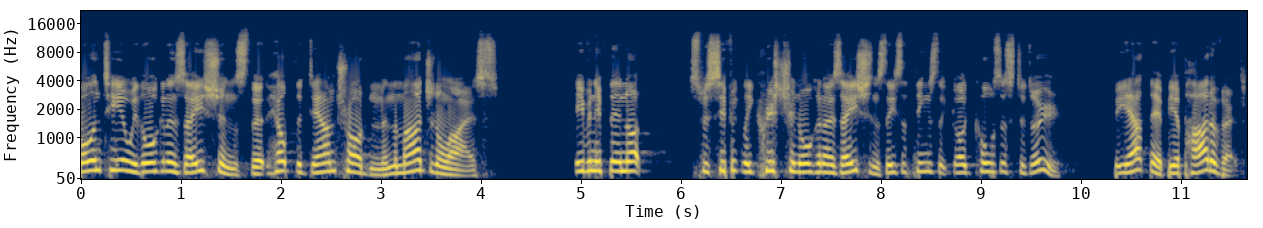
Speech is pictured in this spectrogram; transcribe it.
Volunteer with organizations that help the downtrodden and the marginalized. Even if they're not specifically Christian organizations, these are things that God calls us to do. Be out there, be a part of it.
